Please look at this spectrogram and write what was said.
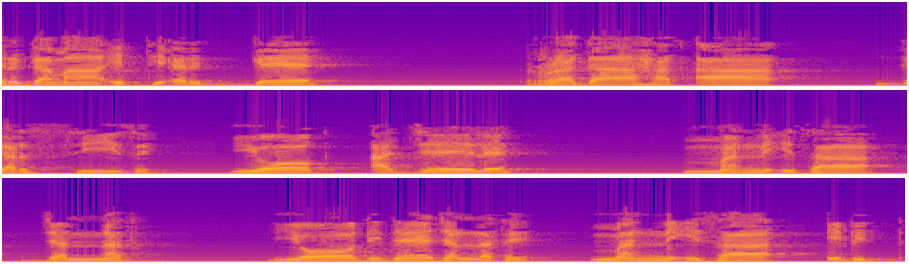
ergamaa itti ergee ragaa haqaa garsiise. Yoo ajeele manni isaa jannatu yoo didee jallate manni isaa ibidda.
